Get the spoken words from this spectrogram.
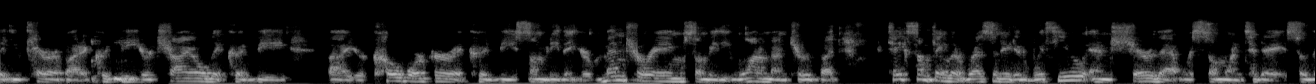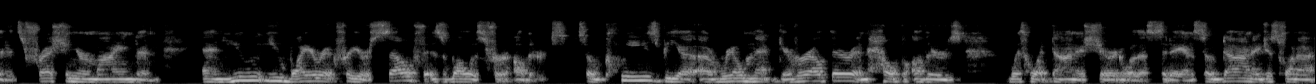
that you care about. It could be your child, it could be uh, your coworker, it could be somebody that you're mentoring, somebody that you want to mentor, but take something that resonated with you and share that with someone today so that it's fresh in your mind and and you you wire it for yourself as well as for others so please be a, a real net giver out there and help others with what don has shared with us today and so don i just want to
